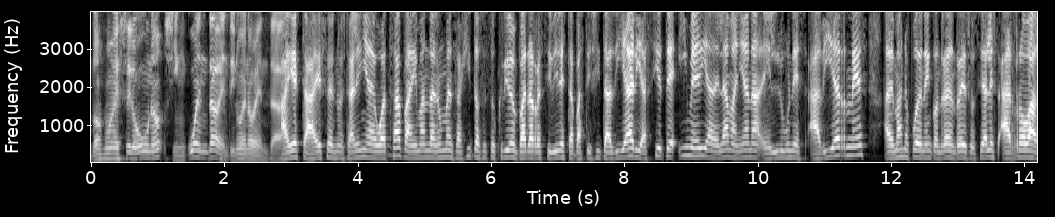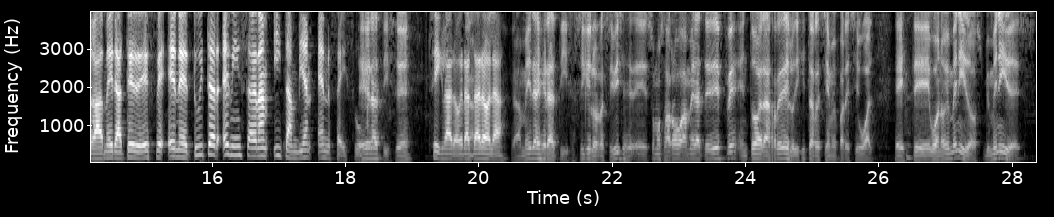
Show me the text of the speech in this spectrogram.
2901 502990. Ahí está, esa es nuestra línea de WhatsApp. Ahí mandan un mensajito, se suscriben para recibir esta pastillita diaria, siete y media de la mañana, el lunes a viernes. Además, nos pueden encontrar en redes sociales, arroba gamera TDF en Twitter, en Instagram y también en Facebook. Es gratis, ¿eh? Sí, claro, gratarola. Gamera es gratis, así que lo recibís, eh, somos arroba Gamera TDF en todas las redes, lo dijiste recién, me parece igual. Este, bueno, bienvenidos, bienvenides.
